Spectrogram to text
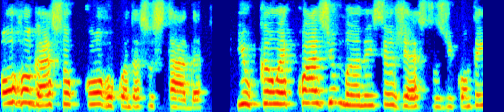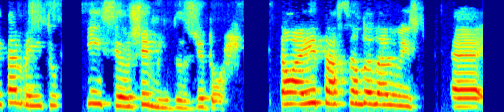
ou rogar socorro quando assustada e o cão é quase humano em seus gestos de contentamento e em seus gemidos de dor. Então, aí, traçando, Ana Luiz, é,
